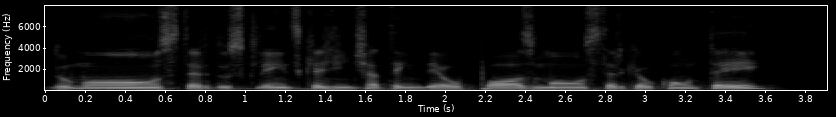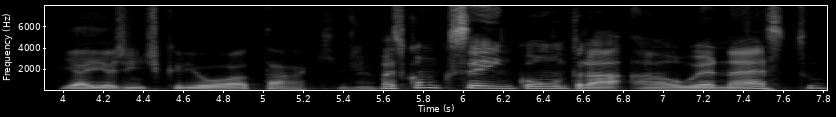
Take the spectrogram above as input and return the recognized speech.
do Monster, dos clientes que a gente atendeu pós-Monster que eu contei. E aí a gente criou o ataque. Né? Mas como que você encontra o Ernesto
